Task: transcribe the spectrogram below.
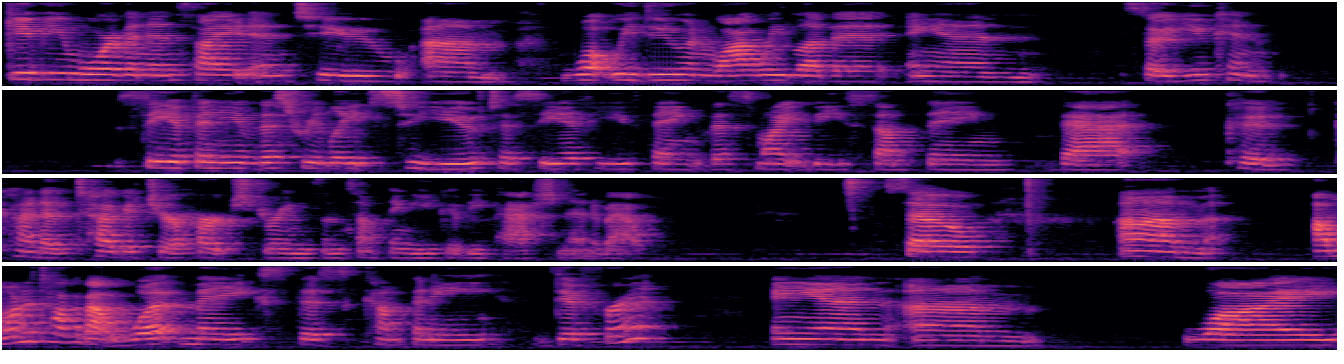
give you more of an insight into um, what we do and why we love it and so you can see if any of this relates to you to see if you think this might be something that could kind of tug at your heartstrings and something you could be passionate about. So, um, I want to talk about what makes this company different and um, why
